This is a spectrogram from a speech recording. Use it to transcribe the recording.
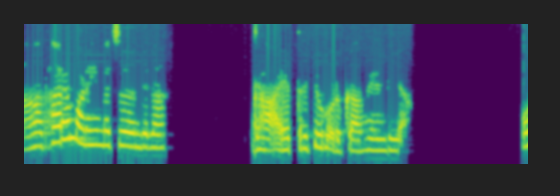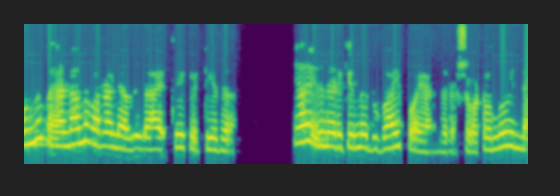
ആധാരം പണയം വെച്ചത് എന്തിനാ? ഗായത്രിക്ക് കൊടുക്കാൻ വേണ്ടിയാ. ഒന്നും വേണ്ടാന്ന് പറഞ്ഞല്ലേ അവർ ഗായത്രി കെട്ടിയത്? ഞാൻ ഇതിനിടയ്ക്ക് ഒന്ന് ദുബായി പോയായിരുന്നു രക്ഷപ്പെട്ടൊന്നുമില്ല.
